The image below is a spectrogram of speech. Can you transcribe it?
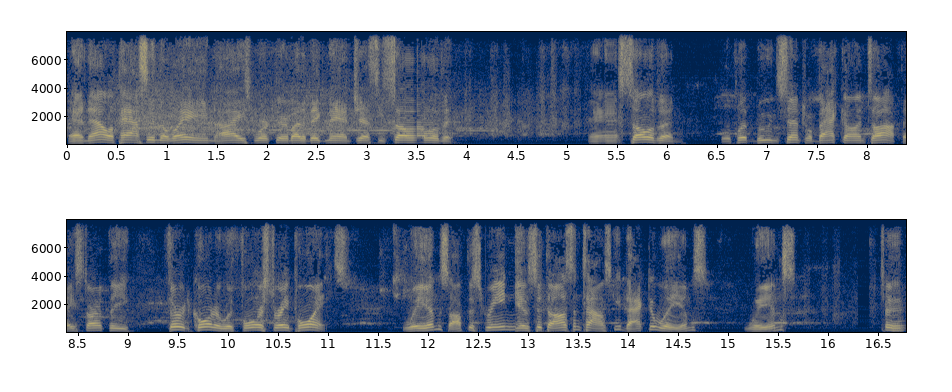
And now a pass in the lane. Nice work there by the big man, Jesse Sullivan. And Sullivan will put Boone Central back on top. They start the third quarter with four straight points. Williams off the screen gives it to Osentowski. Back to Williams. Williams to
